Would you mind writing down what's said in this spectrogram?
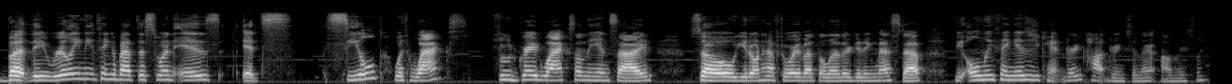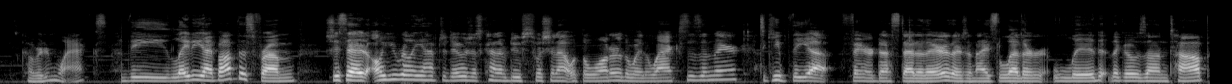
But the really neat thing about this one is it's sealed with wax, food grade wax on the inside. So you don't have to worry about the leather getting messed up. The only thing is you can't drink hot drinks in there, obviously. It's covered in wax. The lady I bought this from, she said all you really have to do is just kind of do swishing out with the water the way the wax is in there to keep the uh, fair dust out of there. There's a nice leather lid that goes on top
